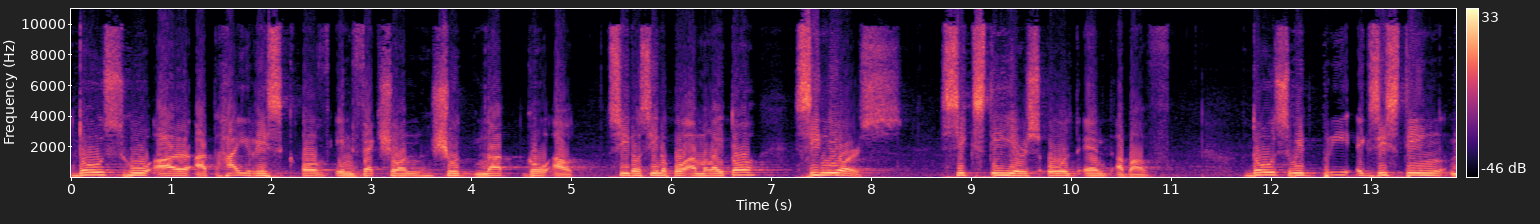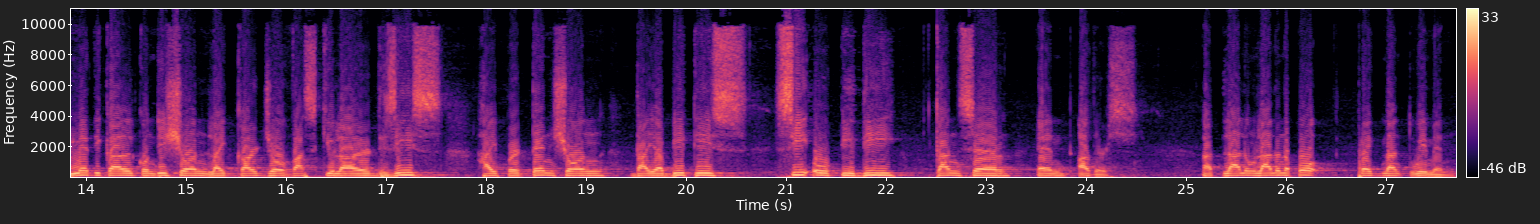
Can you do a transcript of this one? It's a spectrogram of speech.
Those who are at high risk of infection should not go out. Sino-sino po ang mga ito? Seniors, 60 years old and above those with pre-existing medical condition like cardiovascular disease, hypertension, diabetes, COPD, cancer, and others. At lalong-lalo na po, pregnant women.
